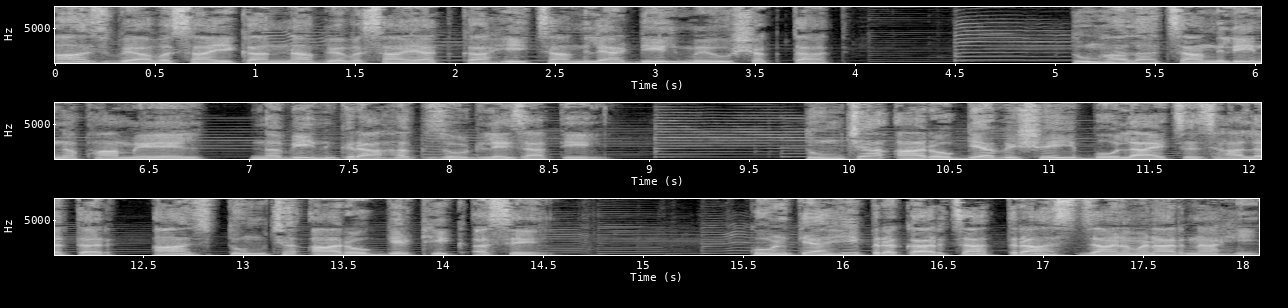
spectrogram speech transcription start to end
आज व्यावसायिकांना व्यवसायात काही चांगल्या डील मिळू शकतात. तुम्हाला चांगली नफा मिळेल नवीन ग्राहक जोडले जातील. तुमच्या आरोग्याविषयी बोलायचं झालं तर आज तुमचं आरोग्य ठीक असेल. कोणत्याही प्रकारचा त्रास जाणवणार नाही.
